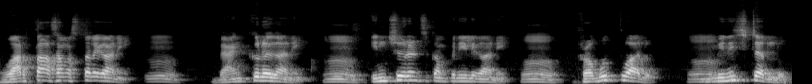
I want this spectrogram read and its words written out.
వార్తా సంస్థలు కానీ బ్యాంకులు కానీ ఇన్సూరెన్స్ కంపెనీలు కానీ ప్రభుత్వాలు మినిస్టర్లు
